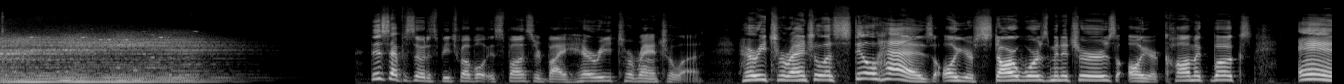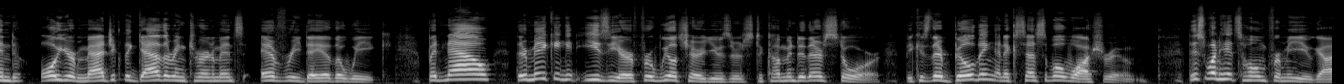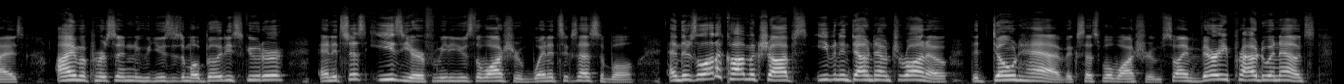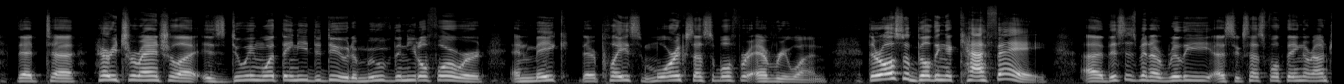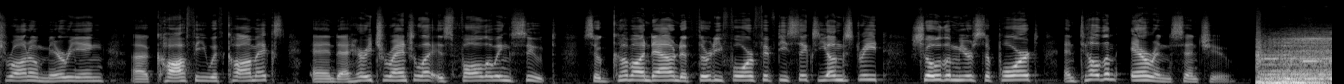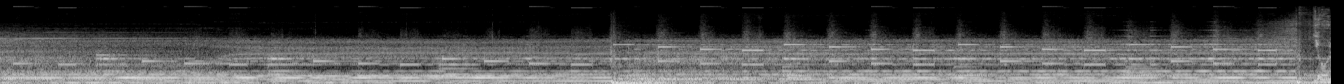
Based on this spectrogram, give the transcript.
This episode of Speech Bubble is sponsored by Hairy Tarantula. Hairy Tarantula still has all your Star Wars miniatures, all your comic books, and all your Magic the Gathering tournaments every day of the week. But now they're making it easier for wheelchair users to come into their store because they're building an accessible washroom. This one hits home for me, you guys. I'm a person who uses a mobility scooter, and it's just easier for me to use the washroom when it's accessible. And there's a lot of comic shops, even in downtown Toronto, that don't have accessible washrooms. So I'm very proud to announce that uh, Hairy Tarantula is doing what they need to do to move the needle forward and make their place more accessible for everyone. They're also building a cafe. Uh, this has been a really uh, successful thing around Toronto, marrying uh, coffee with comics, and uh, Hairy Tarantula is following suit. So come on down to 3456 Yonge Street, show them your support, and tell them Aaron sent you.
